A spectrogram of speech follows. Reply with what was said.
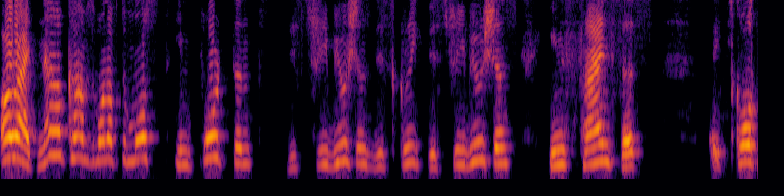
All right, now comes one of the most important distributions, discrete distributions in sciences. It's called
